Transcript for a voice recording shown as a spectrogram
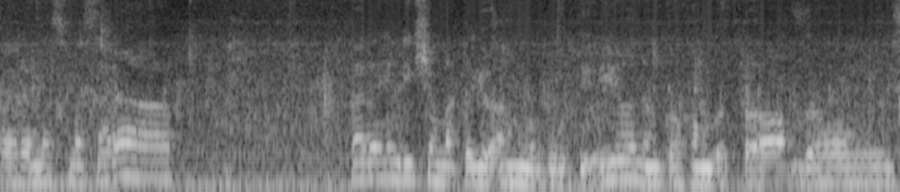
Para mas masarap. Para hindi siya matuyo ang mabuti. Yun, ang kakanggata, guys.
